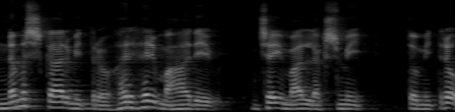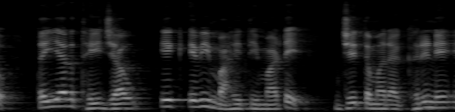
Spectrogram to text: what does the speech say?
નમસ્કાર મિત્રો, હર હર મહાદેવ, જય મા લક્ષ્મી. તો મિત્રો, તૈયાર થઈ જાઓ એક એવી માહિતી માટે જે તમારા ઘરને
